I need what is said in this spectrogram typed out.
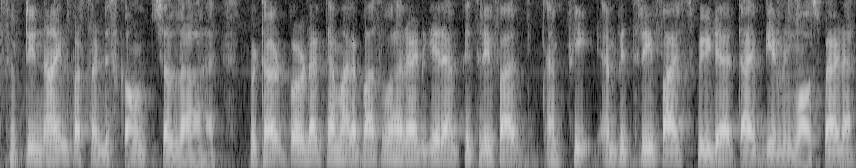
59 परसेंट डिस्काउंट चल रहा है। तो थर्ड प्रोडक्ट है हमारे पास, वो है रेड गेयर एम पी थ्री फाइव एम पी एम पी थ्री फाइव स्पीड है टाइप गेमिंग माउस पैड है।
